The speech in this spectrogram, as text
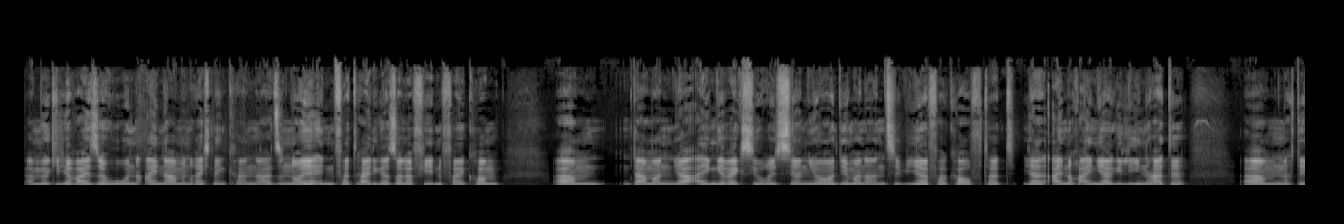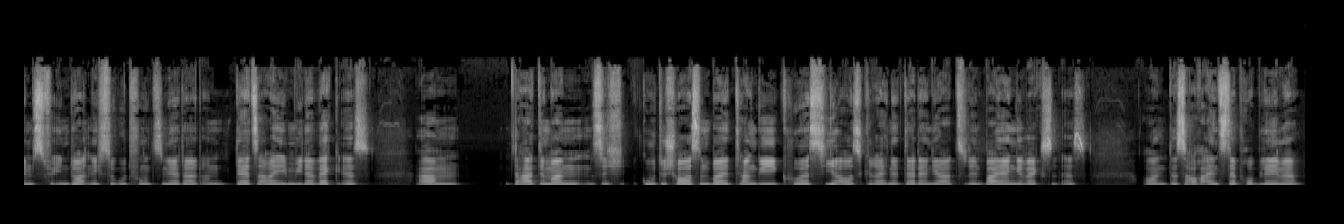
äh, möglicherweise hohen Einnahmen rechnen kann. Also neuer Innenverteidiger soll auf jeden Fall kommen ähm, da man ja Eigengewächs Joris Jagnon, den man an Sevilla verkauft hat, ja ein, noch ein Jahr geliehen hatte, ähm, nachdem es für ihn dort nicht so gut funktioniert hat und der jetzt aber eben wieder weg ist. Ähm, da hatte man sich gute Chancen bei Tanguy Kouassi ausgerechnet, der dann ja zu den Bayern gewechselt ist. Und das ist auch eins der Probleme,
